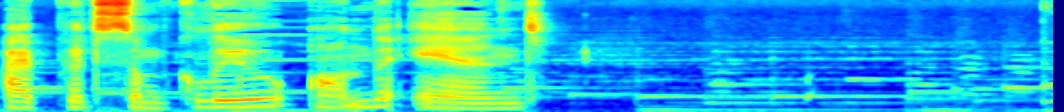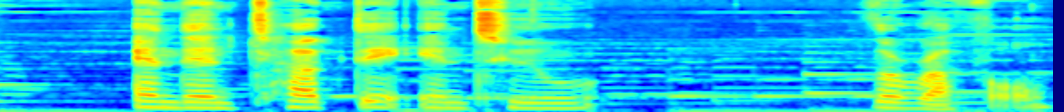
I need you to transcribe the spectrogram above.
I put some glue on the end and then tucked it into the ruffle.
